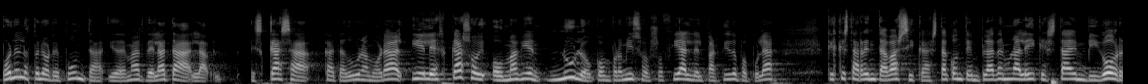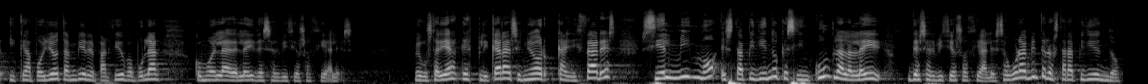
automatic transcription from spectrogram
pone los pelos de punta y además delata la escasa catadura moral y el escaso o más bien nulo compromiso social del Partido Popular, que es que esta renta básica está contemplada en una ley que está en vigor y que apoyó también el Partido Popular, como es la de Ley de Servicios Sociales. Me gustaría que explicara al señor Cañizares si él mismo está pidiendo que se incumpla la ley de servicios sociales. Seguramente lo estará pidiendo,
